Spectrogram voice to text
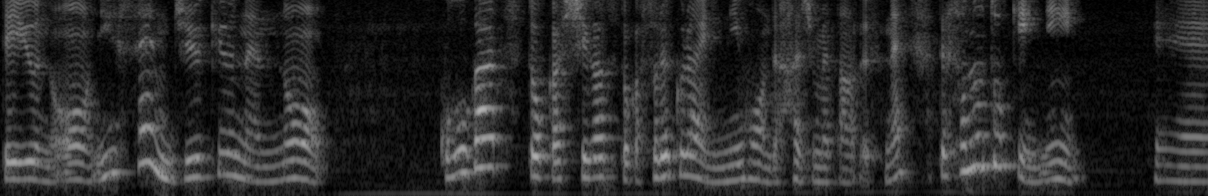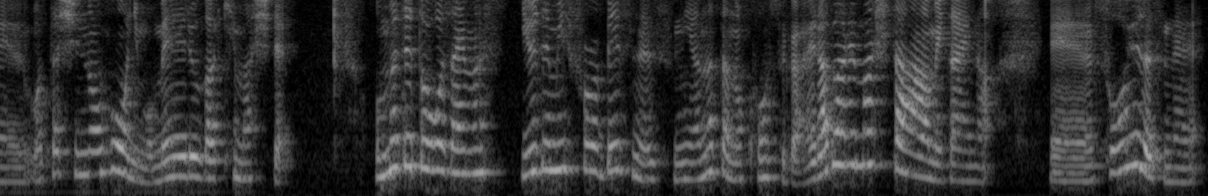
ていうのを2019年の5月とか4月とかそれくらいに日本で始めたんですね。で、その時に、えー、私の方にもメールが来まして、おめでとうございます。Udemy for Business にあなたのコースが選ばれましたみたいな、えー、そういうですね、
